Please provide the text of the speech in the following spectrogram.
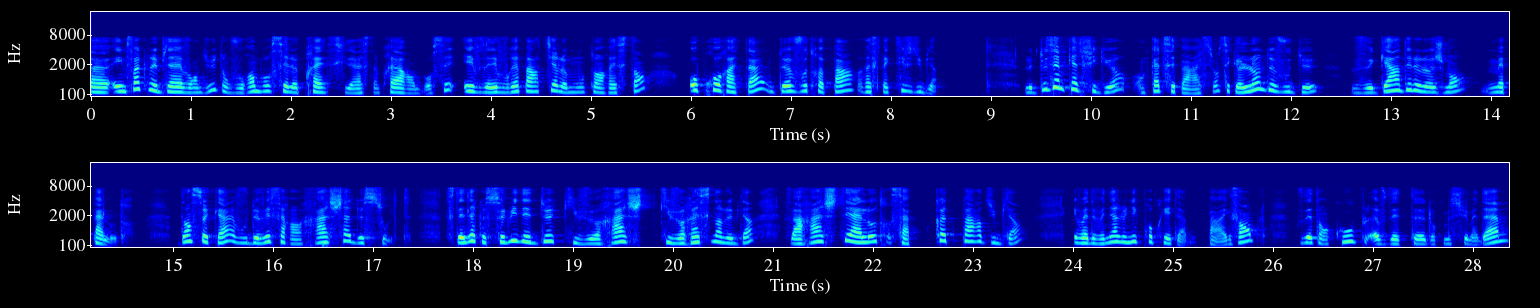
Euh, une fois que le bien est vendu, vous remboursez le prêt s'il reste un prêt à rembourser et vous allez vous répartir le montant restant au prorata de votre part respective du bien. Le deuxième cas de figure, en cas de séparation, c'est que l'un de vous deux veut garder le logement, mais pas l'autre. Dans ce cas, vous devez faire un rachat de soult. C'est-à-dire que celui des deux qui veut, qui veut rester dans le bien va racheter à l'autre sa cote-part du bien et va devenir l'unique propriétaire. Par exemple, vous êtes en couple, vous êtes euh, donc monsieur et madame,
